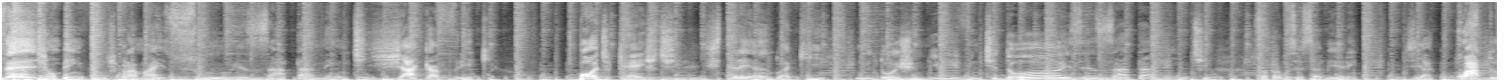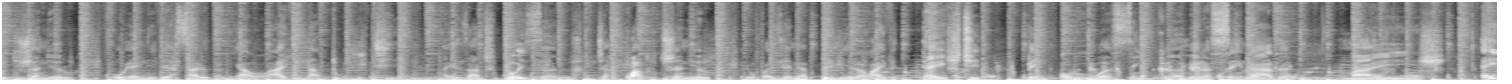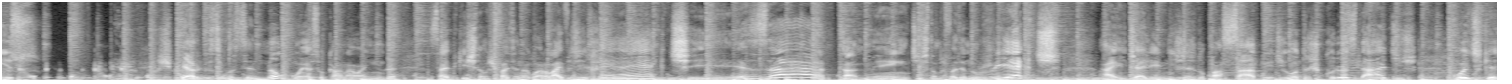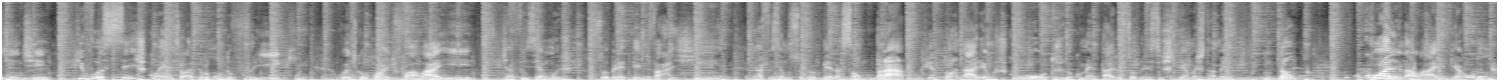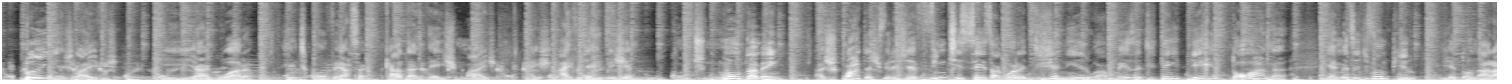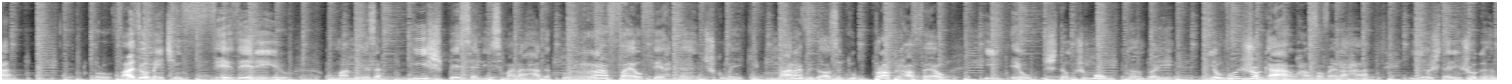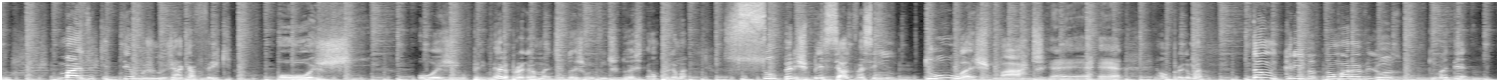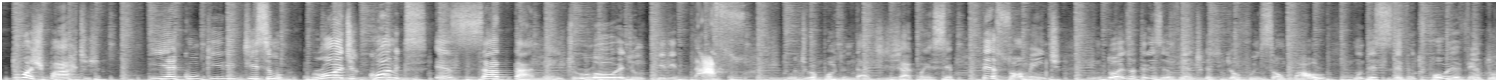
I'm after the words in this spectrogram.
Sejam bem-vindos para mais um, exatamente, Jaca Freak Podcast, estreando aqui em 2022, exatamente. Só para vocês saberem, dia 4 de janeiro foi aniversário da minha live na Twitch. Há exatos dois anos, no dia 4 de janeiro, eu fazia minha primeira live teste, bem crua, sem câmera, sem nada. Mas é isso. Espero que se você não conhece o canal ainda, saiba que estamos fazendo agora live de React. Exatamente, estamos fazendo React aí de alienígenas do passado e de outras curiosidades, coisas que a gente, que vocês conhecem lá pelo mundo freak, coisas que eu gosto de falar aí. Já fizemos sobre ET de Varginha, já fizemos sobre Operação Prato, retornaremos com outros documentários sobre esses temas também. Então, colhe na live, acompanhe as lives e agora a gente conversa cada vez mais. As lives de RPG continuam também. Às quartas-feiras, dia 26 agora de janeiro, a mesa de D&D retorna. E a mesa de vampiro retornará provavelmente em fevereiro, uma mesa especialíssima narrada por Rafael Fernandes, com uma equipe maravilhosa que o próprio Rafael e eu estamos montando aí. E eu vou jogar, o Rafa vai narrar e eu estarei jogando. Mas o que temos no Jaca Freak hoje? Hoje, o primeiro programa de 2022 é um programa super especial que vai ser em duas partes. É, é um programa tão incrível, tão maravilhoso, que vai ter duas partes. E é com o queridíssimo Load Comics. Exatamente, o Load, um queridaço. Eu tive a oportunidade de já conhecer pessoalmente em dois ou três eventos que eu fui em São Paulo. Um desses eventos foi o evento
